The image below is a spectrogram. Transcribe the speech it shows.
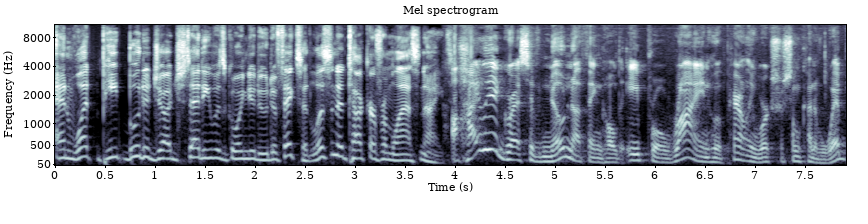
and what Pete Buttigieg said he was going to do to fix it. Listen to Tucker from last night. A highly aggressive know-nothing called April Ryan, who apparently works for some kind of website,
